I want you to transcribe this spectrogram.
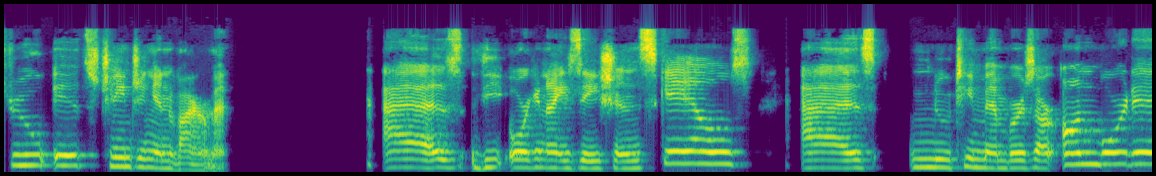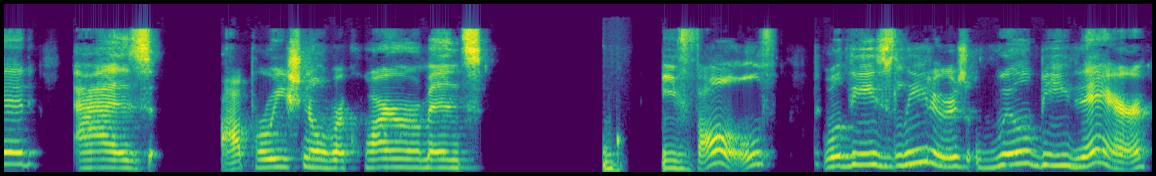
through its changing environment. As the organization scales, as new team members are onboarded, as operational requirements evolve, well, these leaders will be there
